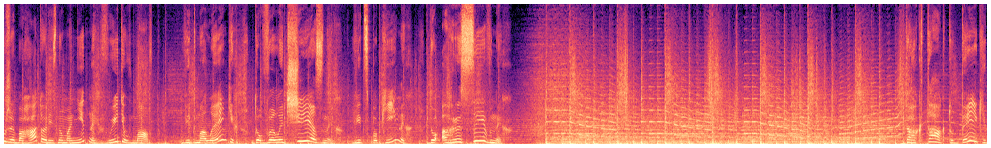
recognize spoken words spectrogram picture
Дуже багато різноманітних видів мавп. Від маленьких до величезних, від спокійних до агресивних. Так, так, тут деякі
